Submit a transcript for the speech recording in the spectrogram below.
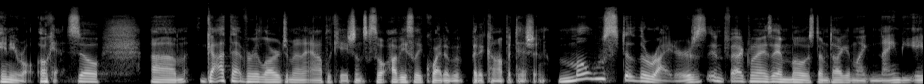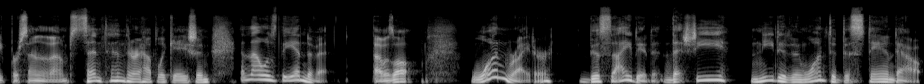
any role. Okay so um, got that very large amount of applications so obviously quite a bit of competition. Most of the writers in fact when i say most i'm talking like 98% of them sent in their application and that was the end of it. That was all. One writer decided that she needed and wanted to stand out.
